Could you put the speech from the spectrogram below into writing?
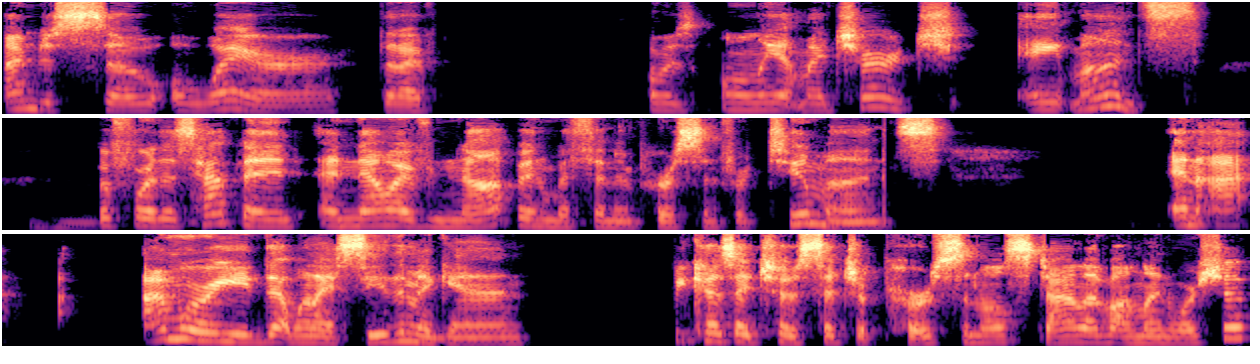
i'm just so aware that i've i was only at my church eight months mm-hmm. before this happened and now i've not been with them in person for two months and i i'm worried that when i see them again because i chose such a personal style of online worship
